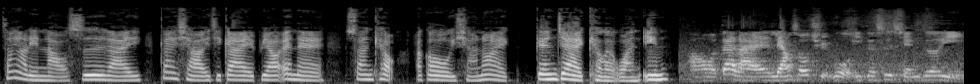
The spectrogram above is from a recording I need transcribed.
张雅琳老师来介绍伊这个表演的选曲，啊，个为啥那会拣这曲的原因。好，我带来两首曲目，一个是弦歌吟，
